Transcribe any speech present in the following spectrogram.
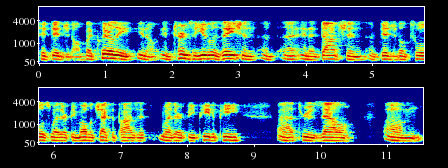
to digital. But clearly, you know, in terms of utilization of, uh, and adoption of digital tools, whether it be mobile check deposit, whether it be P2P uh, through Zelle, um,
